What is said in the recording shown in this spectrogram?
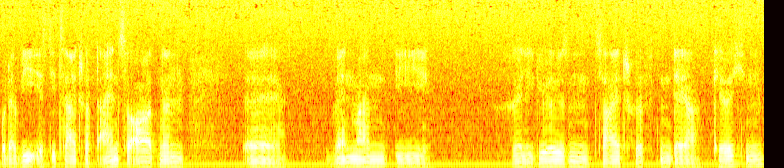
oder wie ist die Zeitschrift einzuordnen, äh, wenn man die religiösen Zeitschriften der Kirchen,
